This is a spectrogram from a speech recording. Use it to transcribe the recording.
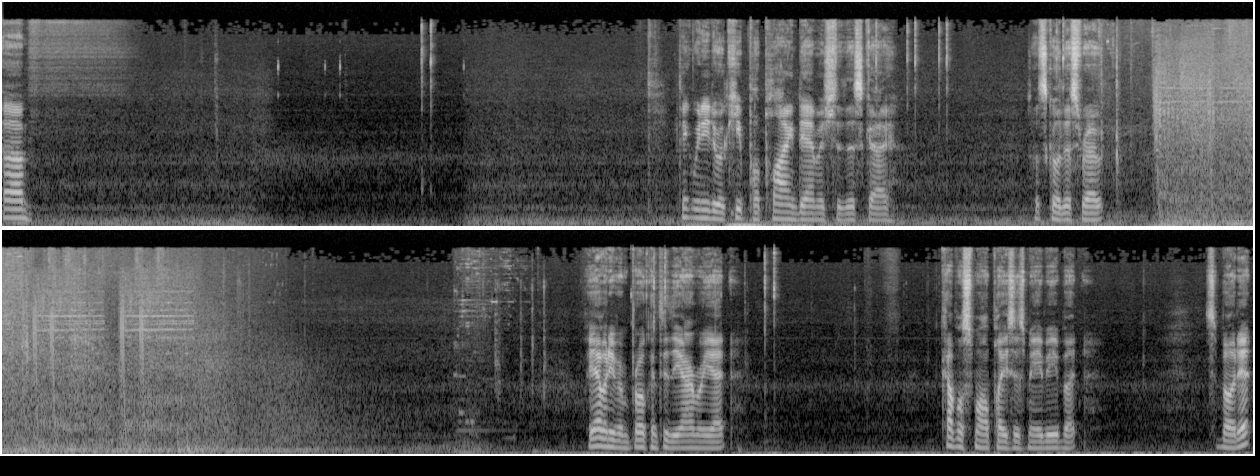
Um, I think we need to keep applying damage to this guy. So let's go this route. We haven't even broken through the armor yet. A couple small places maybe, but that's about it.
